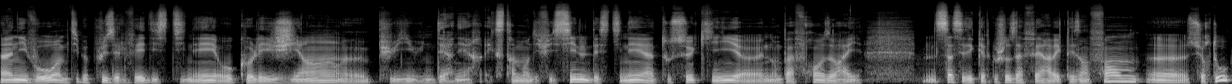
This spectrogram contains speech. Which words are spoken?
un niveau un petit peu plus élevé destiné aux collégiens, puis une dernière extrêmement difficile destinée à tous ceux qui n'ont pas froid aux oreilles. Ça, c'est quelque chose à faire avec les enfants, surtout.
